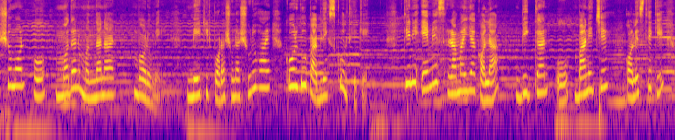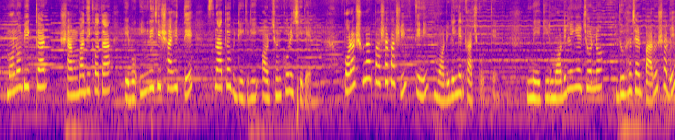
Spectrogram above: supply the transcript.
সুমন ও মদন মন্দানার বড় মেয়ে। মেয়েটির পড়াশোনা শুরু হয় কুর্গু পাবলিক স্কুল থেকে। তিনি এম এস রামাইয়া কলা, বিজ্ঞান ও বাণিজ্যে কলেজ থেকে মনোবিজ্ঞান সাংবাদিকতা এবং ইংরেজি সাহিত্যে স্নাতক ডিগ্রি অর্জন করেছিলেন। পড়াশোনার পাশাপাশি তিনি মডেলিংয়ের কাজ করতেন। মেয়েটির মডেলিংয়ের জন্য দু হাজার বারো সালে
